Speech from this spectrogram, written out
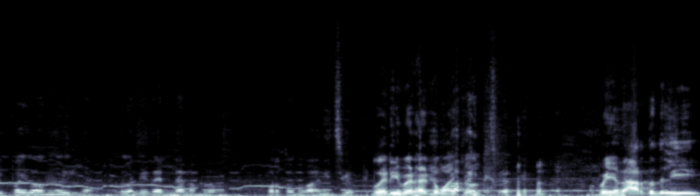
ഇപ്പം ഇതൊന്നുമില്ല അതുകൊണ്ട് ഇതെല്ലാം നമ്മൾ പുറത്തുനിന്ന് വാങ്ങിച്ചു വെക്കും. റെഡിമെയ്ഡായിട്ട് വാങ്ങിച്ചു വെക്കും. അപ്പോൾ യഥാർത്ഥത്തിൽ ഈ.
